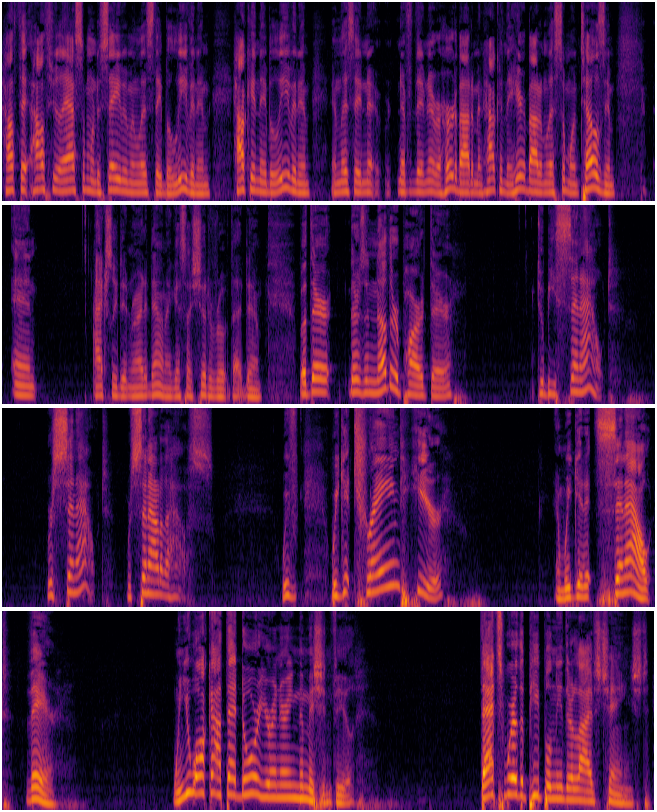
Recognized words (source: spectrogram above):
How, th- how should they ask someone to save him unless they believe in him? How can they believe in him unless they ne- never, they've never heard about him? And how can they hear about him unless someone tells him? And I actually didn't write it down. I guess I should have wrote that down. But there, there's another part there to be sent out. We're sent out. We're sent out of the house. We've, we get trained here, and we get it sent out there. When you walk out that door, you're entering the mission field. That's where the people need their lives changed.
